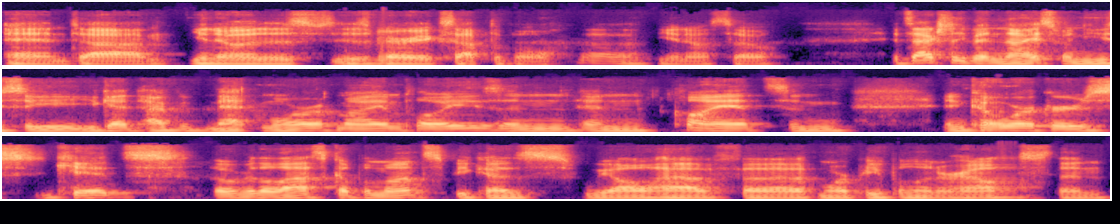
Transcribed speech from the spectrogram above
and um, you know, it is is very acceptable. Uh, you know, so it's actually been nice when you see you get. I've met more of my employees and and clients and and coworkers' kids over the last couple months because we all have uh, more people in our house than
